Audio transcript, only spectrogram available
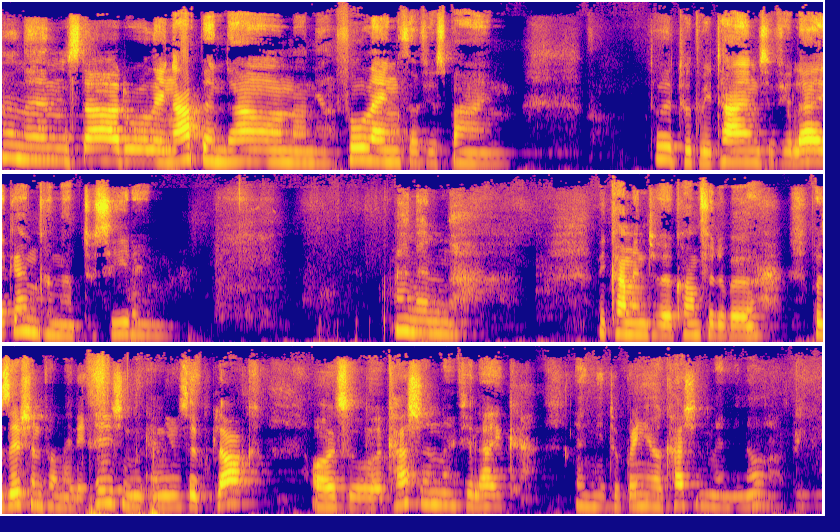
And then start rolling up and down on your full length of your spine. Do it two, three times if you like, and come up to seating. And then we come into a comfortable position for meditation. You can use a block, also a cushion if you like. Let me to bring you a cushion, let me know. I'll bring you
